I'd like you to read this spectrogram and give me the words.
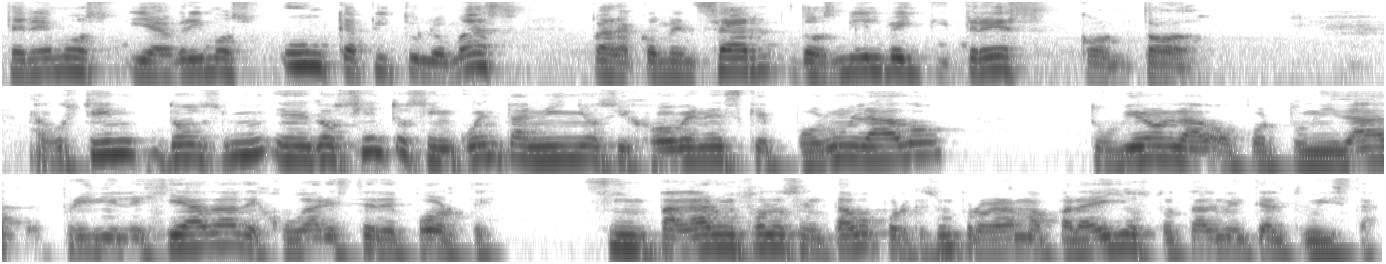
tenemos y abrimos un capítulo más para comenzar 2023 con todo. Agustín, dos, 250 eh, niños y jóvenes que por un lado tuvieron la oportunidad privilegiada de jugar este deporte sin pagar un solo centavo porque es un programa para ellos totalmente altruista.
